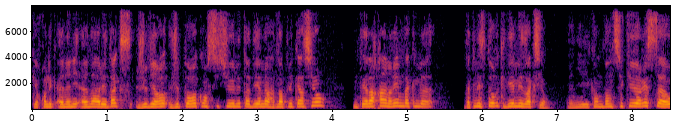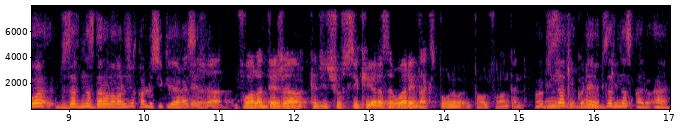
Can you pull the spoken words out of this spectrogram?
كيقول لك انني أنا Redux je je peux reconstituer l'état ديال واحد l'application انطلاقا غير من داك داك l'historique ديال les actions يعني كنظن CQRS هو بزاف الناس داروا l'analogie قالوا CQRS. déjà voilà déjà كتجي تشوف CQRS هو Redux pour pour ال front end يعني كيكون عندك بزاف الناس قالوا آه.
